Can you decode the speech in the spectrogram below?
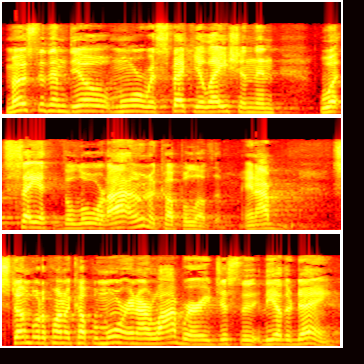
Most of them deal more with speculation than what saith the Lord. I own a couple of them, and I stumbled upon a couple more in our library just the, the other day.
